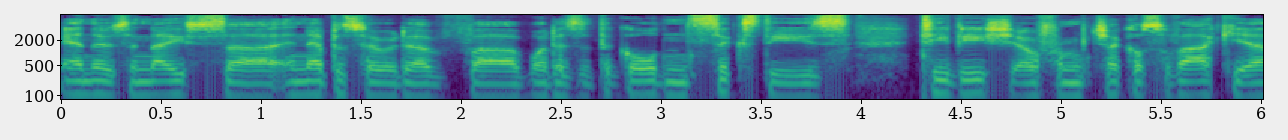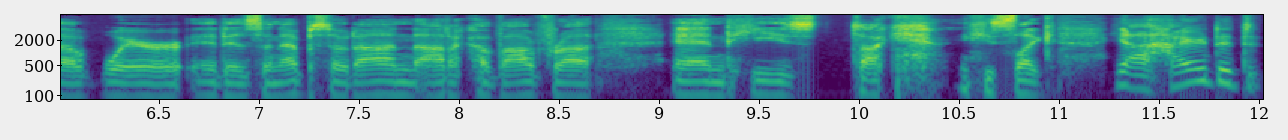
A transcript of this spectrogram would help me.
And there's a nice, uh, an episode of, uh, what is it, the Golden 60s TV show from Czechoslovakia where it is an episode on Otakar Vavra and he's talking, he's like, yeah, I hired, to,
